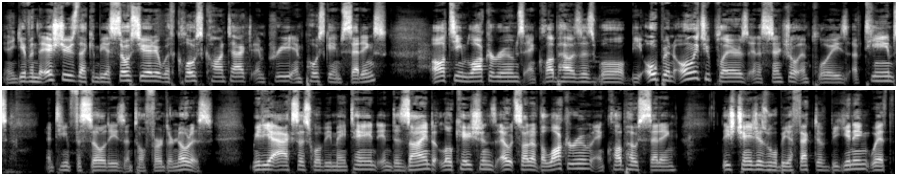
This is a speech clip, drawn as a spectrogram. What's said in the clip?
and given the issues that can be associated with close contact in pre and post game settings, all team locker rooms and clubhouses will be open only to players and essential employees of teams and team facilities until further notice. Media access will be maintained in designed locations outside of the locker room and clubhouse setting these changes will be effective beginning with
